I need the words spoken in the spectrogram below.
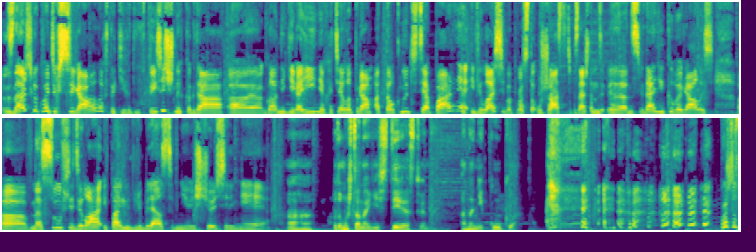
Знаешь, как в этих сериалах таких двухтысячных, когда э, главная героиня хотела прям оттолкнуть тебя парня и вела себя просто ужасно. Типа, знаешь, там э, на свидании ковырялась э, в носу, все дела, и парень влюблялся в нее еще сильнее. Ага, потому что она естественная, она не кукла. Просто с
